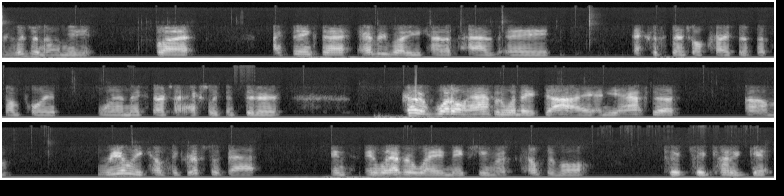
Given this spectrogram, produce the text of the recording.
religion on me. But I think that everybody kind of has a existential crisis at some point when they start to actually consider kind of what'll happen when they die, and you have to um, really come to grips with that in in whatever way makes you most comfortable to to kind of get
